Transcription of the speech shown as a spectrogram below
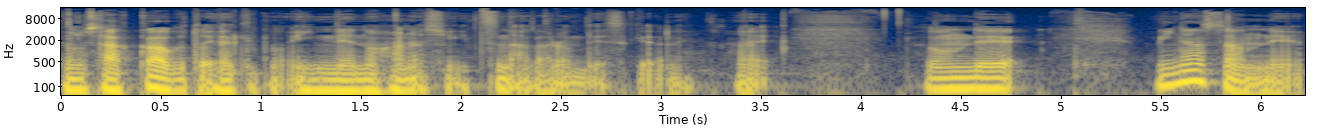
そのサッカー部と野球部の因縁の話につながるんですけどね。はい。そんで、皆さんね、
